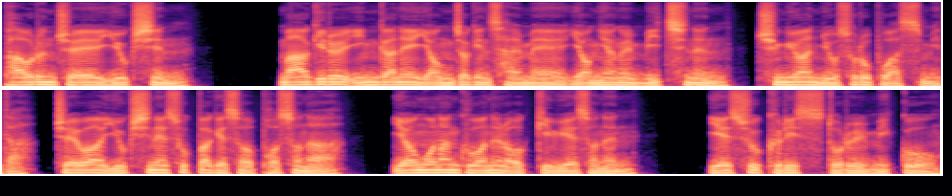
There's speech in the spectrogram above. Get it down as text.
바울은 죄의 육신 마귀를 인간의 영적인 삶에 영향을 미치는 중요한 요소로 보았습니다. 죄와 육신의 속박에서 벗어나 영원한 구원을 얻기 위해서는 예수 그리스도를 믿고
